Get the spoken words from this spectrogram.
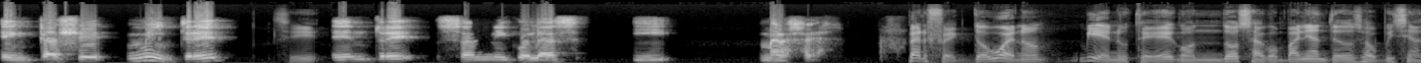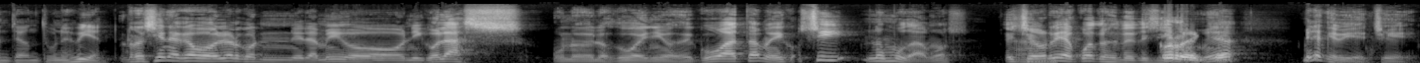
en calle Mitre, entre San Nicolás y Mercedes. Perfecto, bueno, bien usted, ¿eh? con dos acompañantes, dos auspiciantes, Antunes, bien. Recién acabo de hablar con el amigo Nicolás, uno de los dueños de Cubata, me dijo, sí, nos mudamos. Echeverría ah. 475. Correcto. Mira, qué bien, che.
